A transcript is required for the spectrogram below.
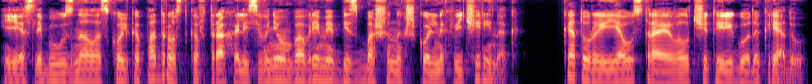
если бы узнала, сколько подростков трахались в нем во время безбашенных школьных вечеринок, которые я устраивал четыре года кряду.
